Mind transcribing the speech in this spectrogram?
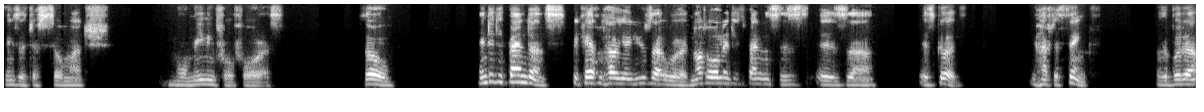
Things are just so much more meaningful for us. So, interdependence. Be careful how you use that word. Not all interdependence is is uh, is good. You have to think. The Buddha,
